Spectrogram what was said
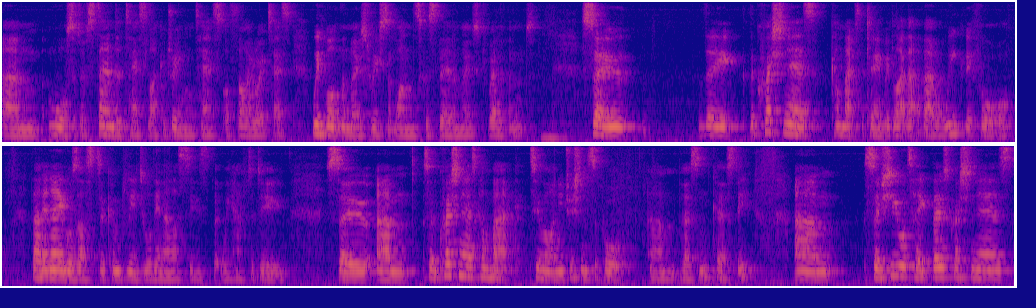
um, more sort of standard tests like adrenal tests or thyroid tests, we'd want the most recent ones because they're the most relevant. So the, the questionnaires come back to the clinic, we'd like that about a week before. That enables us to complete all the analyses that we have to do. So, um, so the questionnaires come back to our nutrition support um, person, Kirsty. Um, so she will take those questionnaires,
